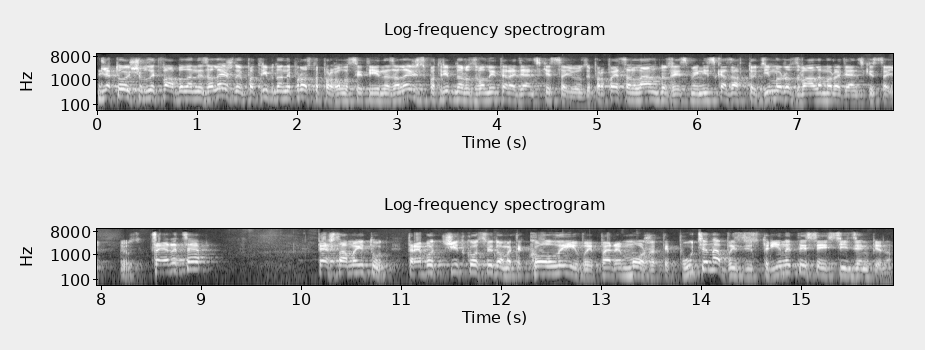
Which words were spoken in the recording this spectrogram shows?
для того, щоб Литва була незалежною, потрібно не просто проголосити її незалежність, потрібно розвалити радянський союз. І професор Ландбергес мені сказав, тоді ми розвалимо радянський союз. Це рецепт. Те ж саме і тут. Треба чітко усвідомити, коли ви переможете Путіна, ви зустрінетеся із Сі Цзіньпіном.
